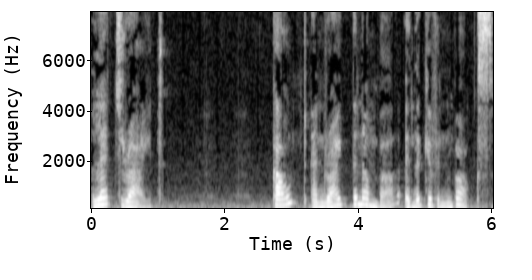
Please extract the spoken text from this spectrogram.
Let's write. Count and write the number in the given box.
